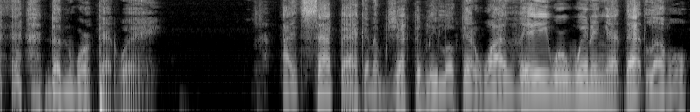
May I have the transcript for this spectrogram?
Doesn't work that way. I sat back and objectively looked at why they were winning at that level.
